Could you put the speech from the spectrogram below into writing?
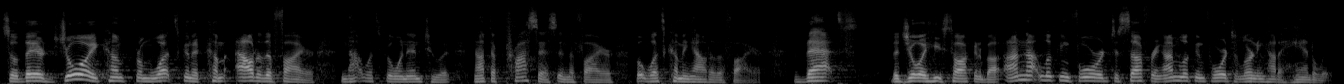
So their joy comes from what's going to come out of the fire, not what's going into it, not the process in the fire, but what's coming out of the fire. That's the joy he's talking about. I'm not looking forward to suffering, I'm looking forward to learning how to handle it.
